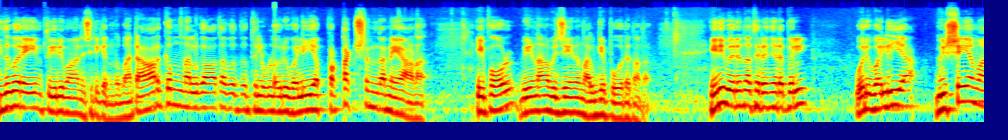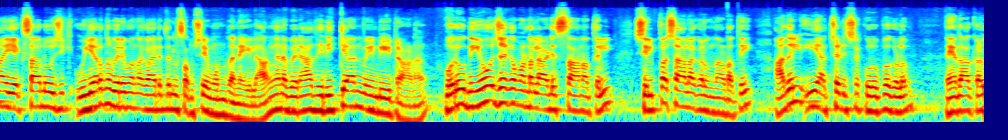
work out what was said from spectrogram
ഇതുവരെയും തീരുമാനിച്ചിരിക്കുന്നത്. മറ്റാർക്കും നൽകാത്ത വിധത്തിലുള്ള ഒരു വലിയ പ്രൊട്ടക്ഷൻ തന്നെയാണ് ഇപ്പോൾ വീണാ വിജയന് നൽകി പോരുന്നത്. ഇനി വരുന്ന തിരഞ്ഞെടുപ്പിൽ ഒരു വലിയ വിഷയമായി എക്സാലോജിക്ക് ഉയർന്നു വരുമെന്ന കാര്യത്തിൽ സംശയമൊന്നും തന്നെയില്ല. അങ്ങനെ വരാതിരിക്കാൻ വേണ്ടിയിട്ടാണ് ഓരോ നിയോജക മണ്ഡല അടിസ്ഥാനത്തിൽ ശില്പശാലകൾ നടത്തി അതിൽ ഈ അച്ചടിച്ച കുറിപ്പുകളും നേതാക്കൾ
